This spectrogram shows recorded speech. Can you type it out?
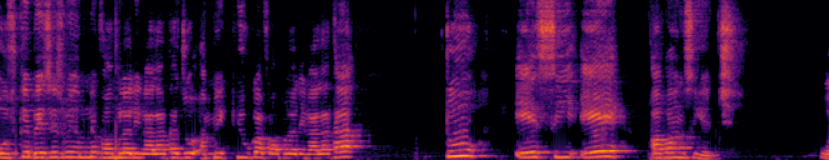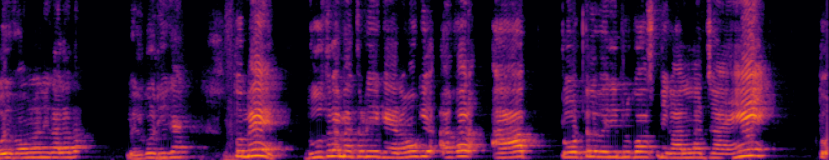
उसके बेसिस में हमने फॉर्मूला निकाला था, जो हमने क्यू का फॉर्मूला निकाला था two A C A upon C H वही फॉर्मूला निकाला था? बिल्कुल ठीक है। तो मैं दूसरा मेथड ये कह रहा हूँ कि अगर आप टोटल वेरिएबल कॉस्ट निकालना चाहें तो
